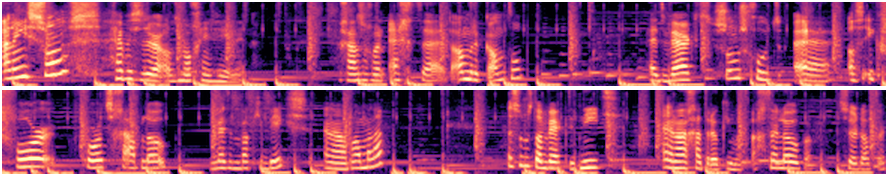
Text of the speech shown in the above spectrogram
Alleen soms hebben ze er alsnog geen zin in. Dan gaan ze gewoon echt uh, de andere kant op. Het werkt soms goed uh, als ik voor, voor het schaap loop met een bakje Bix en dan rammelen. En soms dan werkt het niet. En dan gaat er ook iemand achterlopen. Zodat er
